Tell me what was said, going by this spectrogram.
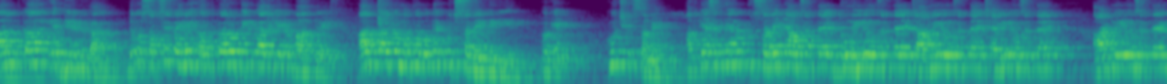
अल्पकाल या दीर्घकाल। देखो, सबसे पहले अल्पकाल और दीर्घकाल की अगर बात करें, अल्पकाल का मतलब होता है कुछ समय के लिए ओके कुछ समय। आप कह सकते हैं कुछ समय क्या हो सकता है? दो महीने हो सकता है, चार महीने हो सकता है, छह महीने हो सकता है, आठ महीने हो सकता है,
